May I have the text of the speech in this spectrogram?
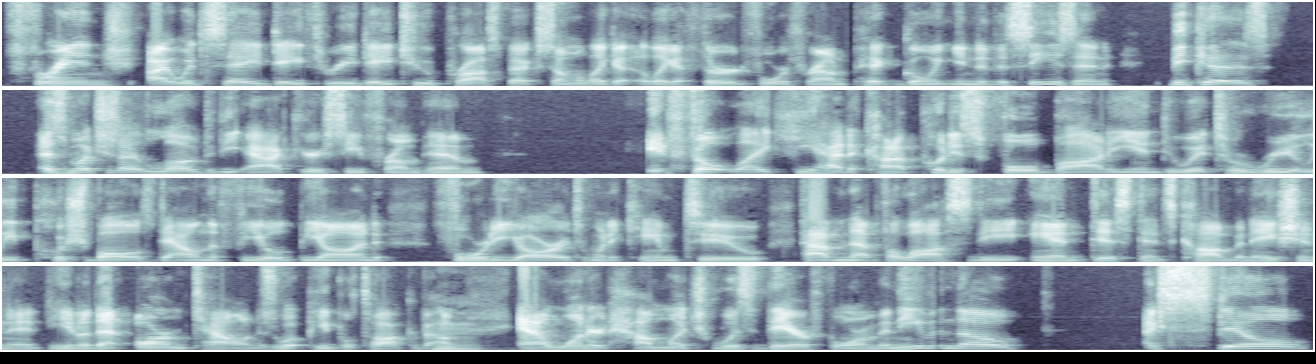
fringe, I would say, day three, day two prospect, someone like a like a third, fourth round pick going into the season, because as much as I loved the accuracy from him, it felt like he had to kind of put his full body into it to really push balls down the field beyond 40 yards when it came to having that velocity and distance combination. And, you know, that arm talent is what people talk about. Mm. And I wondered how much was there for him. And even though I still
